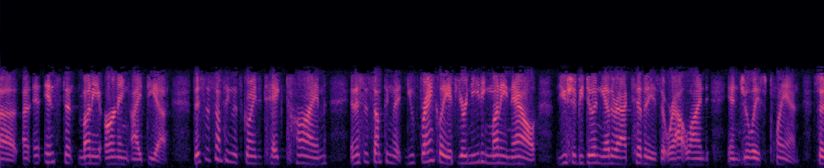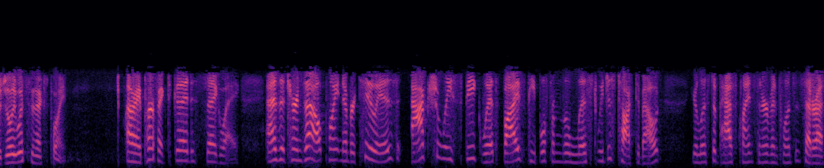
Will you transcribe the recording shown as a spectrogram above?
uh, an instant money earning idea. This is something that's going to take time, and this is something that you, frankly, if you're needing money now, you should be doing the other activities that were outlined in Julie's plan. So, Julie, what's the next point? All right, perfect. Good segue. As it turns out, point number two is actually speak with five people from the list we just talked about, your list of past clients, center of influence, etc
